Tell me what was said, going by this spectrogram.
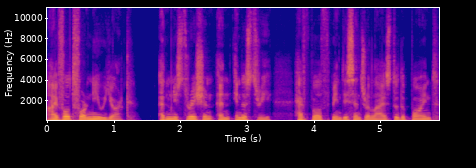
I vote for New York. Administration and industry have both been decentralized to the point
